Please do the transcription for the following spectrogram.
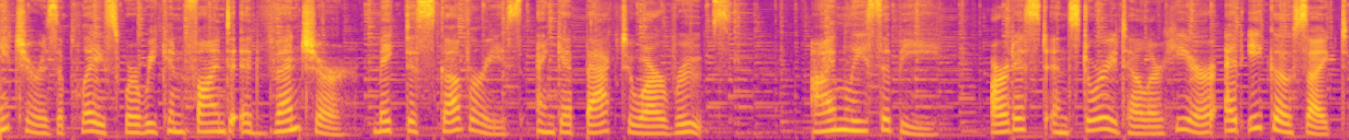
nature is a place where we can find adventure, make discoveries, and get back to our roots. I'm Lisa B., artist and storyteller here at EcoPsyched,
